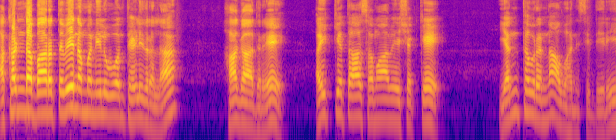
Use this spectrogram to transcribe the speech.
ಅಖಂಡ ಭಾರತವೇ ನಮ್ಮ ನಿಲುವು ಅಂತ ಹೇಳಿದ್ರಲ್ಲ, ಹಾಗಾದರೆ ಐಕ್ಯತಾ ಸಮಾವೇಶಕ್ಕೆ ಎಂಥವರನ್ನು ಆಹ್ವಾನಿಸಿದ್ದೀರಿ?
